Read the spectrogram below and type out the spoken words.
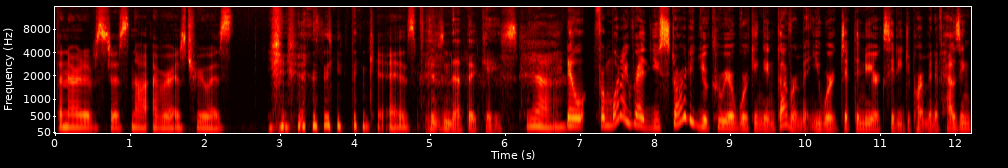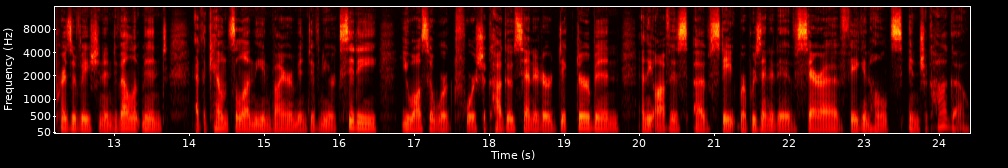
the narrative's just not ever as true as you think it is. Isn't that the case? Yeah. Now, from what I read, you started your career working in government. You worked at the New York City Department of Housing Preservation and Development, at the Council on the Environment of New York City. You also worked for Chicago Senator Dick Durbin and the Office of State Representative Sara Feigenholtz in Chicago.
